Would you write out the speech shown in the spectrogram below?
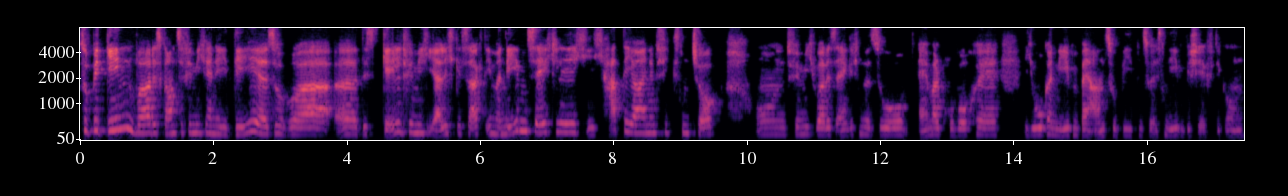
zu Beginn war das Ganze für mich eine Idee, also war äh, das Geld für mich ehrlich gesagt immer nebensächlich. Ich hatte ja einen fixen Job und für mich war das eigentlich nur so einmal pro Woche Yoga nebenbei anzubieten, so als Nebenbeschäftigung.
